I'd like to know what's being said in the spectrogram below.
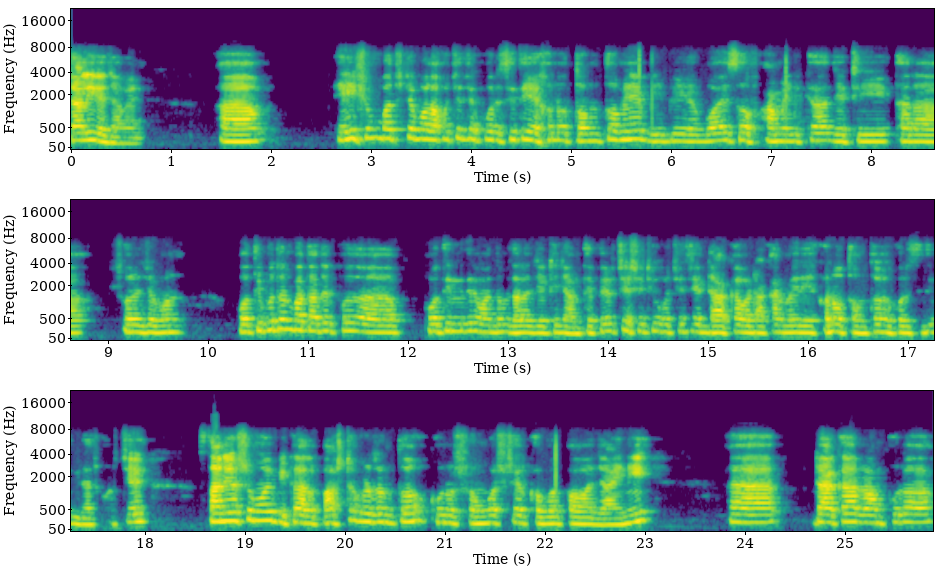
চালিয়ে যাবেন। এই সংবাদটি বলা হচ্ছে যে পরিস্থিতি এখনও তমতমে। ভয়েস অফ আমেরিকা, যেটি তারা সরে যেমন প্রতিবেদন বা তাদের প্রতিনিধির মাধ্যমে তারা যেটি জানতে পেরেছে সেটি হচ্ছে যে ঢাকা ও ঢাকার বাইরে এখনও থমথমে পরিস্থিতি বিরাজ করছে। স্থানীয় সময় বিকাল পাঁচটা পর্যন্ত কোনো সংঘর্ষের খবর পাওয়া যায়নি। ঢাকার রামপুরা,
